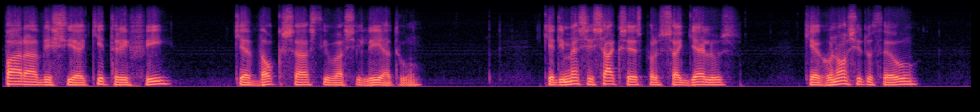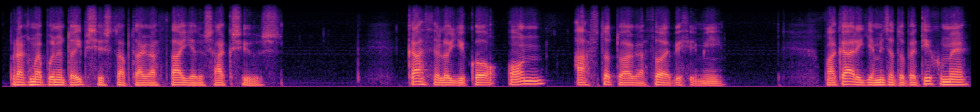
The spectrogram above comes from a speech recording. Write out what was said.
παραδυσιακή τρυφή και δόξα στη βασιλεία του. Και τιμές άξιες προς τους αγγέλους και γνώση του Θεού πράγμα που είναι το ύψιστο από τα αγαθά για τους άξιους. Κάθε λογικό όν αυτό το αγαθό επιθυμεί. Μακάρι και εμείς να το πετύχουμε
